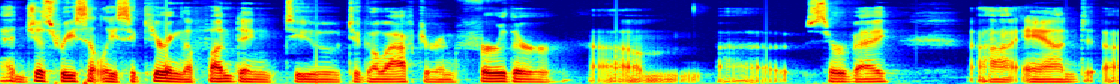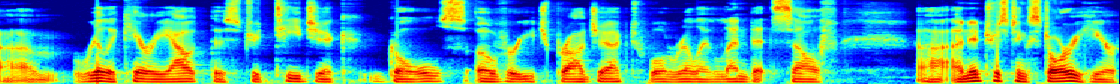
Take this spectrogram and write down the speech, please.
and just recently securing the funding to to go after and further um, uh, survey uh, and um, really carry out the strategic goals over each project will really lend itself uh, an interesting story here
